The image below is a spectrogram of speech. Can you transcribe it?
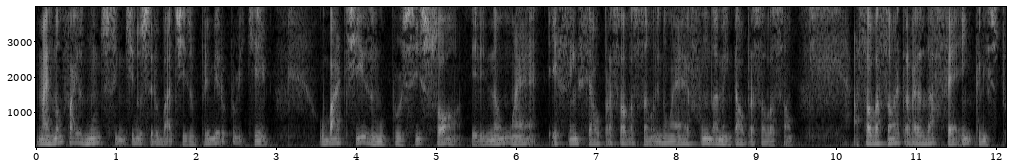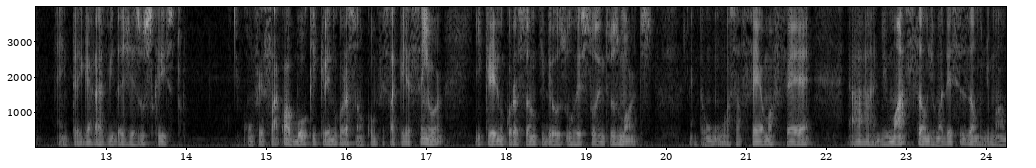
mas não faz muito sentido ser o batismo. Primeiro, porque o batismo por si só ele não é essencial para a salvação, ele não é fundamental para a salvação. A salvação é através da fé em Cristo, é entregar a vida a Jesus Cristo. Confessar com a boca e crer no coração. Confessar que Ele é Senhor e crer no coração que Deus o restou entre os mortos. Então, essa fé é uma fé ah, de uma ação, de uma decisão, de uma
